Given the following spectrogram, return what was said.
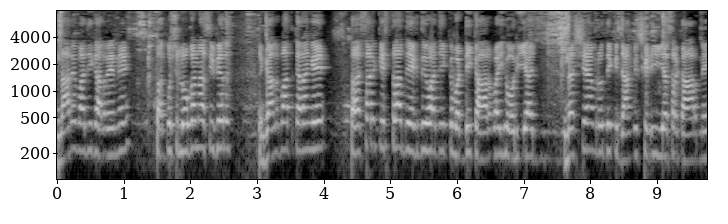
ਨਾਰੇਬਾਜ਼ੀ ਕਰ ਰਹੇ ਨੇ ਤਾਂ ਕੁਝ ਲੋਕਾਂ ਨਾਲ ਅਸੀਂ ਫਿਰ ਗੱਲਬਾਤ ਕਰਾਂਗੇ। ਅ, ਸਰ ਕਿਸ ਤਰ੍ਹਾਂ ਦੇਖਦੇ ਹੋ ਅੱਜ ਇੱਕ ਵੱਡੀ ਕਾਰਵਾਈ ਹੋ ਰਹੀ ਹੈ? ਨਸ਼ਿਆਂ ਵਿਰੁੱਧ ਇੱਕ ਜੰਗ ਛਿੜੀ ਹੈ ਸਰਕਾਰ ਨੇ।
